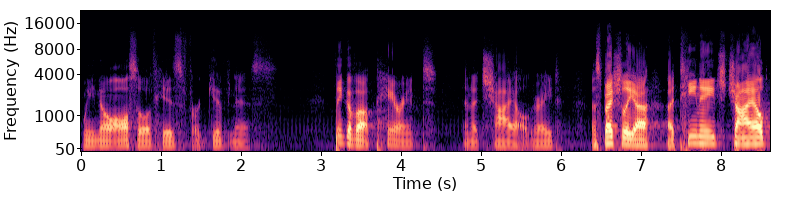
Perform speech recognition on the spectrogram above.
we know also of His forgiveness. Think of a parent and a child, right? Especially a, a teenage child.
